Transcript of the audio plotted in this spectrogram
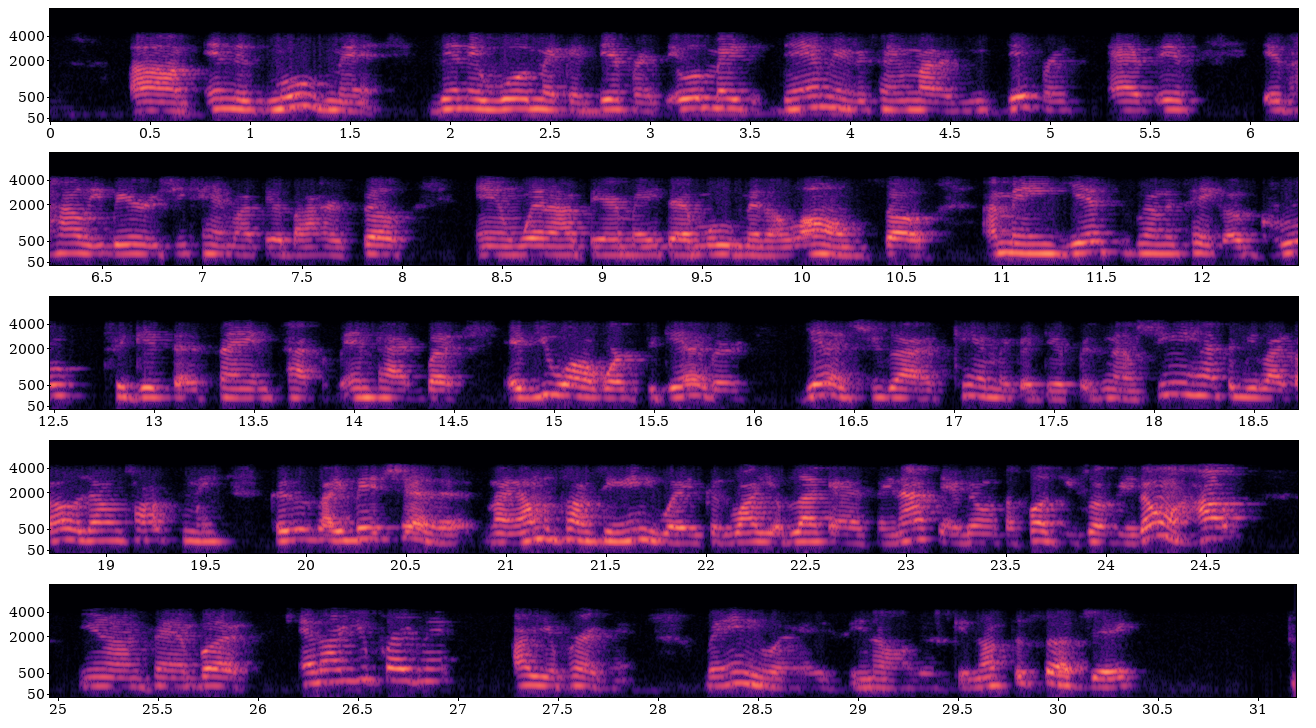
um, in this movement, then it will make a difference. It will make damn near the same amount of difference as if if Halle Berry she came out there by herself and went out there and made that movement alone. So I mean, yes, it's going to take a group to get that same type of impact, but if you all work together, yes, you guys can make a difference. Now she ain't have to be like, oh, don't talk to me, because it's like, bitch, shut up. Like I'm gonna talk to you anyway, because why your black ass ain't out there doing what the fuck you supposed to be doing, how? You know what I'm saying? But and are you pregnant? Are you pregnant? But anyways, you know, just getting off the subject.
